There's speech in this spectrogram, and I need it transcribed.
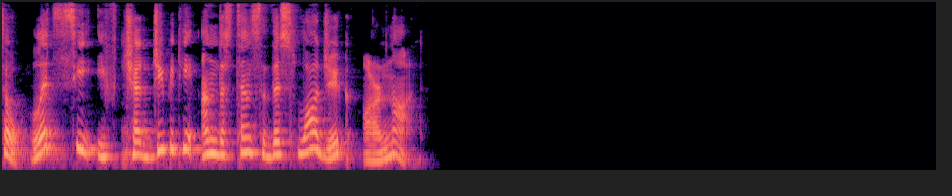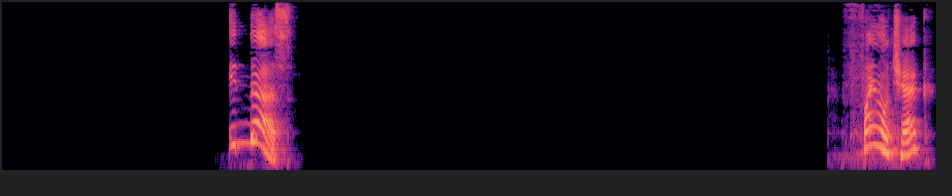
So let's see if ChatGPT understands this logic or not. It does! Final check.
